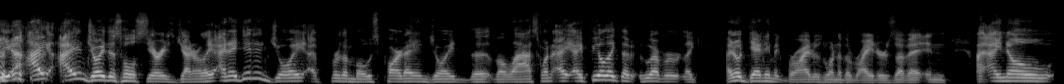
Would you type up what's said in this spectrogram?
yeah i i enjoyed this whole series generally and i did enjoy uh, for the most part i enjoyed the the last one. I, I feel like the whoever like i know danny mcbride was one of the writers of it and I, I know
